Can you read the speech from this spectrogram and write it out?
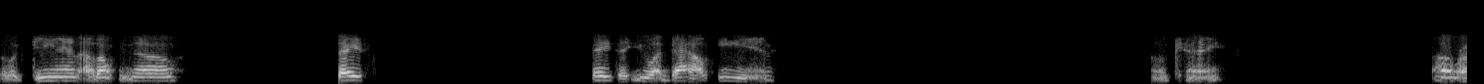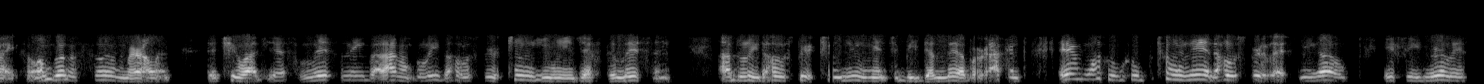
So again, I don't know. Say, say that you are dialed in. Okay. All right. So I'm going to assume, Maryland, that you are just listening, but I don't believe the Holy Spirit tunes you in just to listen. I believe the Holy Spirit in to be delivered. I can everyone who who tune in, the Holy Spirit lets me know if he really is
